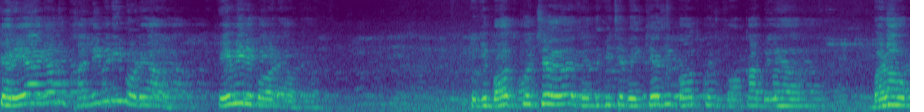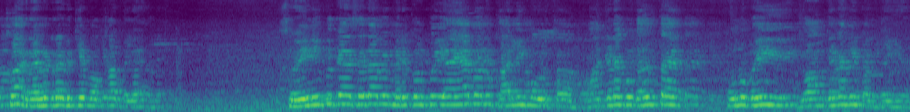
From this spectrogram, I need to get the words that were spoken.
ਘਰੇ ਆ ਗਿਆ, ਉਹਨੂੰ ਖਾਲੀ ਵੀ ਨਹੀਂ ਮੋੜਿਆ, ਇਹ ਵੀ ਰਿਕਾਰਡ ਹੈ ਆਪਣਾ। ਕਿਉਂਕਿ ਬਹੁਤ ਕੁਝ ਜ਼ਿੰਦਗੀ 'ਚ ਵੇਖਿਆ ਸੀ, ਬਹੁਤ ਕੁਝ ਮੌਕਾ ਮਿਲਿਆ। ਬੜਾ ਔਖਾ ਰੜ ਰੜ ਕੇ ਮੌਕਾ ਮਿਲਿਆ। ਸੋ ਇਹ ਨਹੀਂ ਕੋਈ ਕਹਿ ਸਕਦਾ ਵੀ ਮੇਰੇ ਕੋਲ ਕੋਈ ਆਇਆ ਮੈਂ ਉਹਨੂੰ ਖਾਲੀ ਮੋੜਤਾ ਹਾਂ, ਜਿਹੜਾ ਕੋਈ ਗਲਤ ਹੈ, ਉਹਨੂੰ ਬਈ ਜਵਾਬ ਦੇਣਾ ਵੀ ਬਣਦਾ ਹੀ ਹੈ।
